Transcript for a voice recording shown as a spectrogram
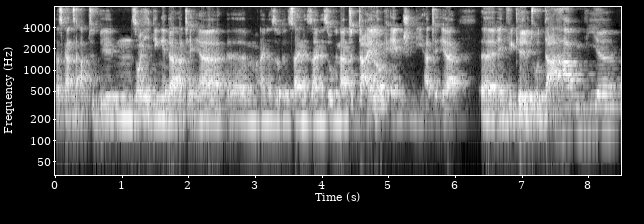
das Ganze abzubilden. Solche Dinge, da hatte er ähm, eine, seine, seine sogenannte Dialog Engine, die hatte er äh, entwickelt. Und da haben wir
